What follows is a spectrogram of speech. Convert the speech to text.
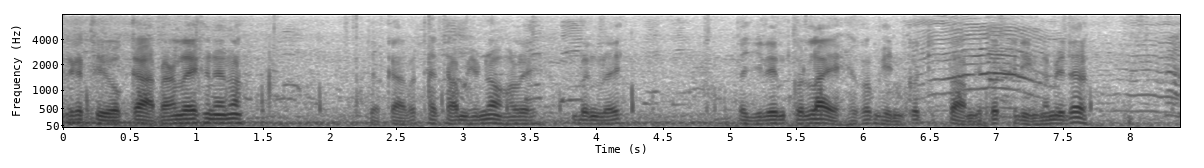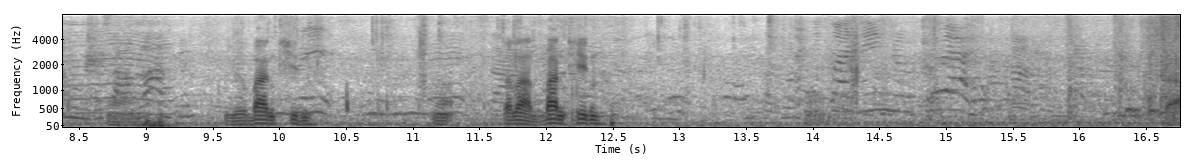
นี่ก็ถือโอกาสมางเลยขึ้นนะเนาะถือโอกาสมาถ่าทำให้พี่น้องเขาเลยเบิ่งเลย แต่อย่าลืมกดไลค์ให้ความเห็นกดติดตามอย่ากดกระดิ่งนะเด้ออ่าอยู่บ้านทินเนาะตลาดบ้านทินสา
